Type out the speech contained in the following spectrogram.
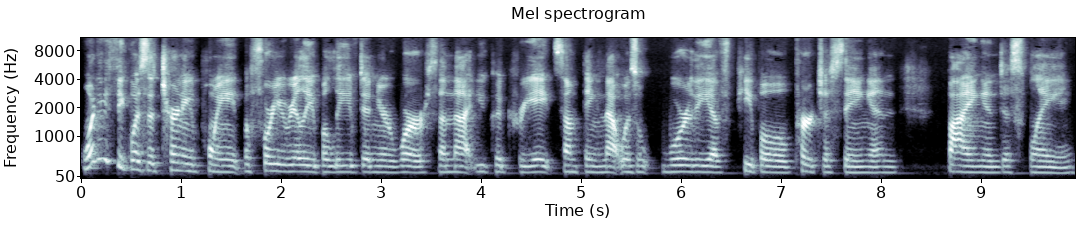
what do you think was the turning point before you really believed in your worth and that you could create something that was worthy of people purchasing and buying and displaying?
